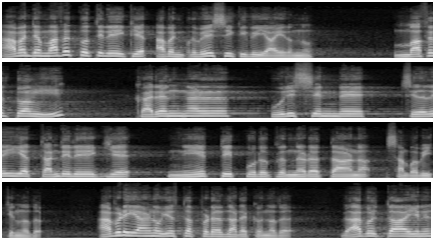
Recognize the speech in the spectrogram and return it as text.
അവന്റെ മഹത്വത്തിലേക്ക് അവൻ പ്രവേശിക്കുകയായിരുന്നു. മഹത്വം കരങ്ങൾ കുരിശിന്റെ ചെറിയ തണ്ടിലേക്ക് നീട്ടിക്കൊടുക്കുന്നിടത്താണ് സംഭവിക്കുന്നത്. അവിടെയാണ് ഉയർത്തപ്പെടൽ നടക്കുന്നത്. ഗാബുൽത്തായിൽ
